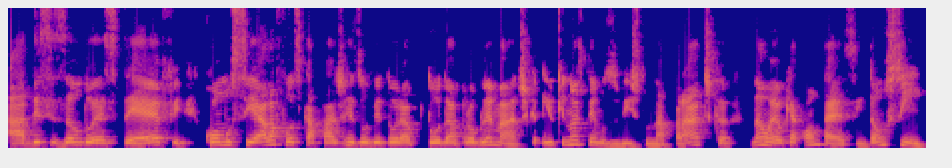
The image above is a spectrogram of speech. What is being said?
a decisão do STF como se ela fosse capaz de resolver toda, toda a problemática. E o que nós temos visto na prática não é o que acontece. Então, sim,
